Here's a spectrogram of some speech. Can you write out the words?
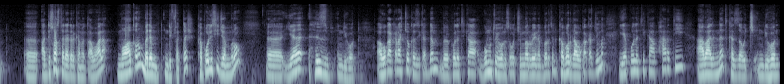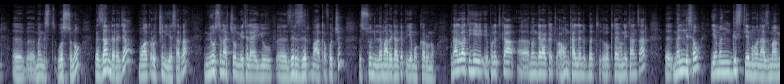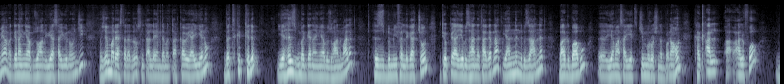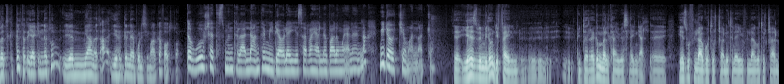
አዲሱ አስተዳደር ከመጣ በኋላ መዋቅሩን በደንብ እንዲፈተሽ ከፖሊሲ ጀምሮ የህዝብ እንዲሆን አወቃቀራቸው ከዚህ ቀደም በፖለቲካ ጉምቱ የሆኑ ሰዎች ይመሩ የነበሩትን ከቦርድ አወቃቀር ጭምር የፖለቲካ ፓርቲ አባልነት ከዛ ውጭ እንዲሆን መንግስት ወስኖ በዛም ደረጃ መዋቅሮችን እየሰራ የሚወስናቸውም የተለያዩ ዝርዝር ማዕቀፎችም እሱን ለማረጋገጥ እየሞከሩ ነው። ምናልባት ይሄ የፖለቲካ መንገራቀጩ አሁን ካለንበት ወቅታዊ ሁኔታ አንጻር መልሰው የመንግስት የመሆን አዝማሚያ መገናኛ ብዙሃኑ እያሳዩ ነው እንጂ መጀመሪያ አስተዳደሩ ስልጣን ላይ እንደመጣ አካባቢ ያየ ነው። በትክክልም የህዝብ መገናኛ ብዙሃን ማለት ህዝብ የሚፈልጋቸውን ኢትዮጵያ የብዝሃነት ሀገር ናት። ያንን ብዝሃነት በአግባቡ የማሳየት ጅምሮች ነበሩ። አሁን ከቃል አልፎ በትክክል ተጠያቂነቱን የሚያመጣ የህግና የፖሊሲ ማዕቀፍ አውጥቷል። ጥሩ ውብሸትስ ምን ትላለህ? አንተ ሚዲያው ላይ እየሰራህ ያለ ባለሙያ ነህ እና ሚዲያዎች የማን ናቸው? የህዝብ የሚለውን define ቢደረግም መልካም ይመስለኛል። የህዝቡ ፍላጎቶች አሉ፣ የተለያዩ ፍላጎቶች አሉ።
